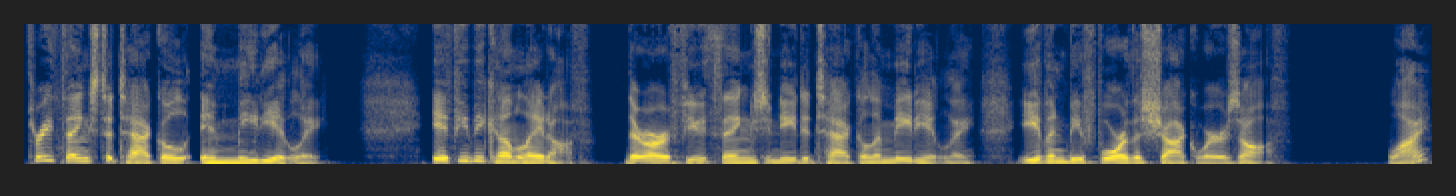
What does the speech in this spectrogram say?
Three things to tackle immediately. If you become laid off, there are a few things you need to tackle immediately, even before the shock wears off. Why?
